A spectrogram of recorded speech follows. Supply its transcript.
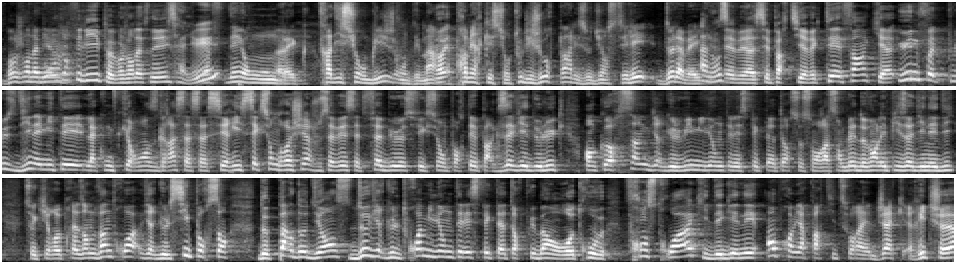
Bonjour Damien. Bonjour Philippe, bonjour Daphné. Salut. Daphné, on, bah, tradition oblige, on démarre Ouais. la première question tous les jours par les audiences télé de la veille. Allons-y. Eh bien, c'est parti avec TF1 qui a une fois de plus dynamité la concurrence grâce à sa série Section de recherche. Vous savez, cette fabuleuse fiction portée par Xavier Deluc. Encore 5,8 millions de téléspectateurs se sont rassemblés devant l'épisode inédit, ce qui représente 23,6% de part d'audience. 2,3 millions de téléspectateurs plus bas, on retrouve France 3 qui dégainait en première partie de soirée Jack Reacher,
